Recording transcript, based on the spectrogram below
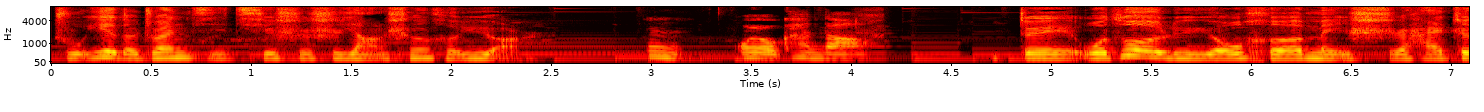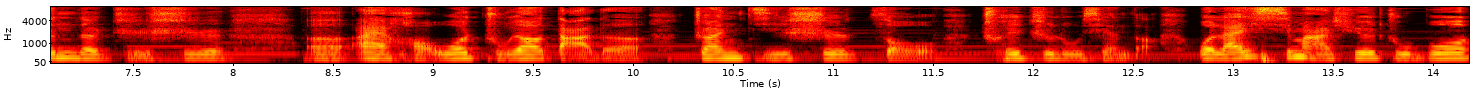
主页的专辑其实是养生和育儿。嗯，我有看到。对我做旅游和美食还真的只是，呃，爱好。我主要打的专辑是走垂直路线的。我来喜马学主播，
